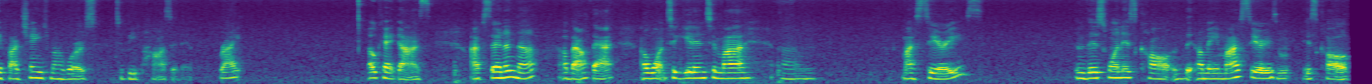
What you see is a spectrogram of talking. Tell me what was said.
if I change my words to be positive, right? Okay, guys, I've said enough about that. I want to get into my um, my series. And this one is called, I mean, my series is called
